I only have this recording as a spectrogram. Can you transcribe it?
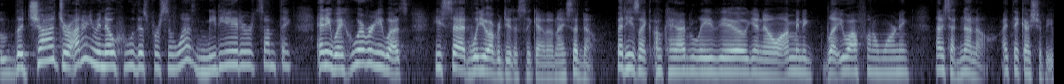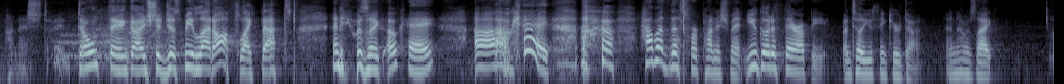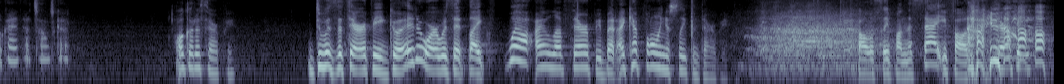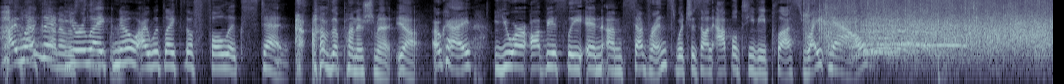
the judge, or I don't even know who this person was, mediator or something. Anyway, whoever he was, he said, Will you ever do this again? And I said, No. But he's like, okay, I believe you. You know, I'm going to let you off on a warning. And I said, no, no, I think I should be punished. I don't think I should just be let off like that. And he was like, okay, uh, okay. How about this for punishment? You go to therapy until you think you're done. And I was like, okay, that sounds good. I'll go to therapy. Was the therapy good or was it like Well, I love therapy, but I kept falling asleep in therapy. fall asleep on the set, you fall asleep in therapy? know. I love I'm that kind of a you're like, no, I would like the full extent. Of the punishment, yeah. Okay, you are obviously in um, Severance, which is on Apple TV Plus right now.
